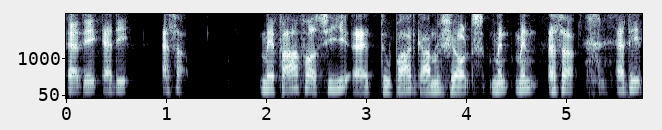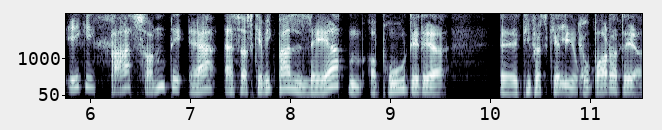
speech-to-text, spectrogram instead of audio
Er det, er det, altså, med far for at sige, at du er bare et gammelt fjols, men, men altså, er det ikke bare sådan, det er? Altså, skal vi ikke bare lære dem at bruge det der øh, de forskellige jo. robotter der.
